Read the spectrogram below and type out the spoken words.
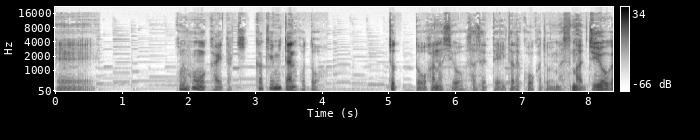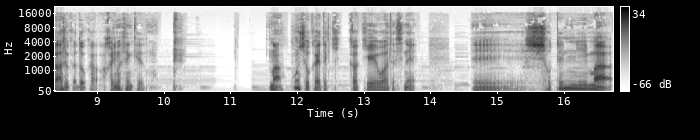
えー、この本を書いたきっかけみたいなことをとお話をさせていただこうかと思います。まあ、需要があるかどうかわかりませんけれども。まあ、本書を書いたきっかけはですね、えー、書店にまあ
